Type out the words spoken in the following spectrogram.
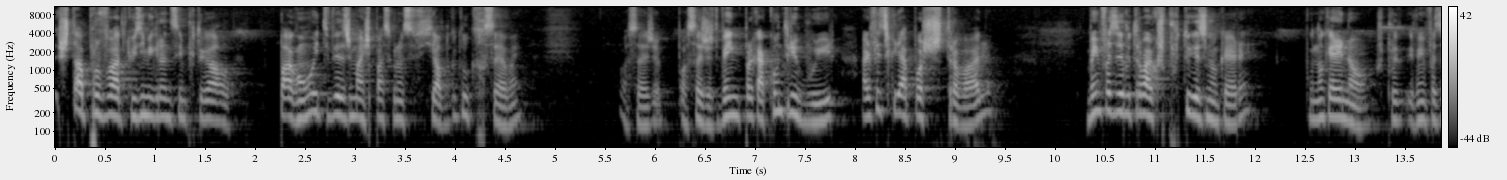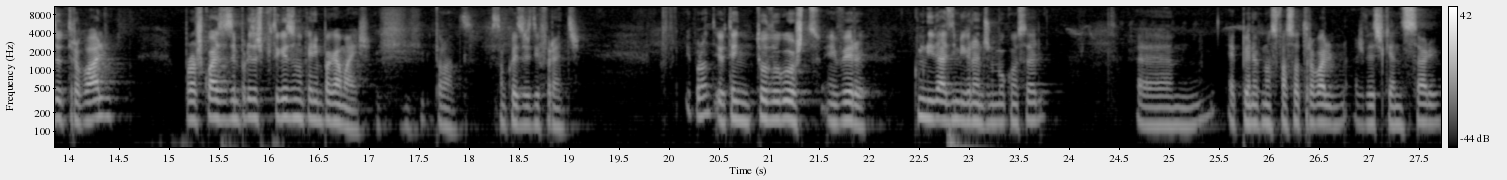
Está provado que os imigrantes em Portugal pagam oito vezes mais para a segurança social do que aquilo que recebem. Ou seja, ou seja, vêm para cá contribuir, às vezes criar postos de trabalho, vêm fazer o trabalho que os portugueses não querem. Não querem, não. Vêm fazer o trabalho para os quais as empresas portuguesas não querem pagar mais. Pronto, são coisas diferentes. E pronto, eu tenho todo o gosto em ver comunidades imigrantes no meu conselho. Ahm, é pena que não se faça o trabalho, às vezes, que é necessário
